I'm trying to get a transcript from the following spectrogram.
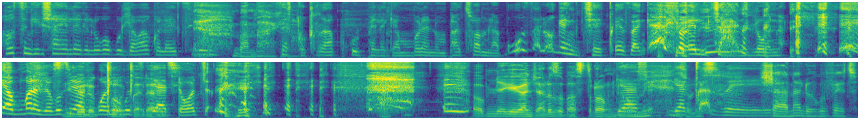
Awuthi ngikushayeleke lokho kudla kwakho la ethilini. Bamba ke. Sesixoxe kakhulu phela ngiyambona nomphathi wami lapho. Uze lokho engijeqeza ngehlo elijani lona. Yabona nje ukuthi Sibele uyabona ukuxoxa ukuthi nathi. ngiyadoja. Awumyeke kanjalo uzoba strong Ngiyasho, Nomi. ngiyacazela. Shana lokhu mfethu.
